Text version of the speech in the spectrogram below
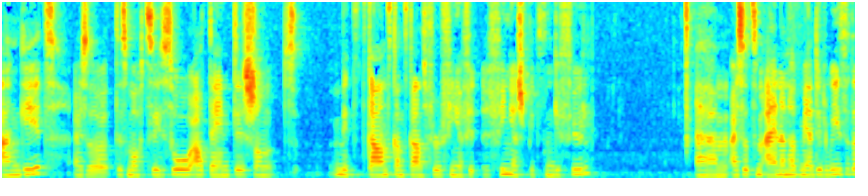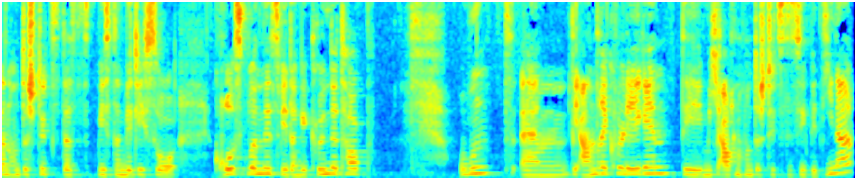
angeht. Also das macht sie so authentisch und mit ganz, ganz, ganz viel Finger, Fingerspitzengefühl. Ähm, also zum einen hat mir die Luise dann unterstützt, dass wie es dann wirklich so groß geworden ist, wie ich dann gegründet habe und ähm, die andere Kollegin, die mich auch noch unterstützt, ist die Bettina.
